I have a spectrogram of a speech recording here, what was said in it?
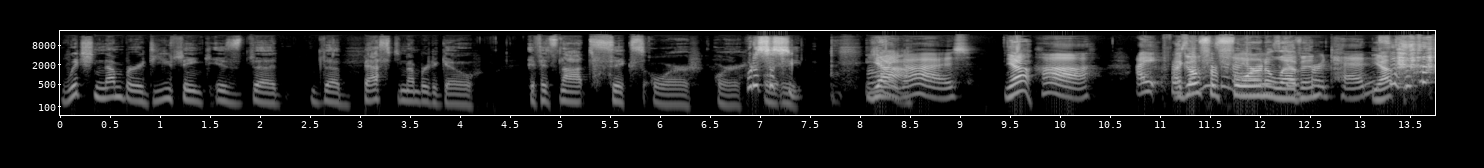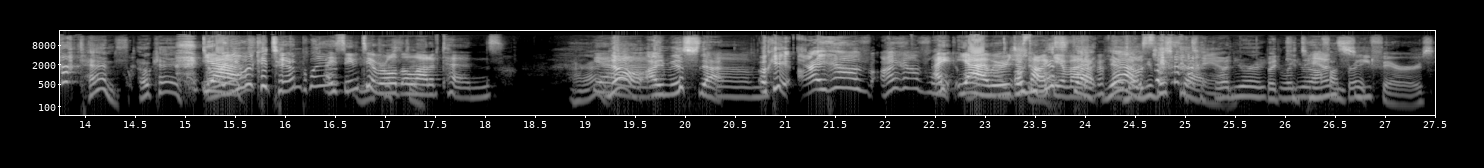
which number do you think is the the best number to go if it's not six or or What is or this- eight? Oh yeah. my gosh. Yeah. Huh. I for I go for reason, I four and always go 11. For tens. Yep. Tens. Okay. yeah. Are you a Catan player? I seem to have rolled a lot of tens. All right. Yeah. No, I missed that. Um, okay, I have I have like yeah, we were just Oh, talking missed about it before Yeah, you missed that Catan, when you were but when you were off Catan on. Seafarers.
